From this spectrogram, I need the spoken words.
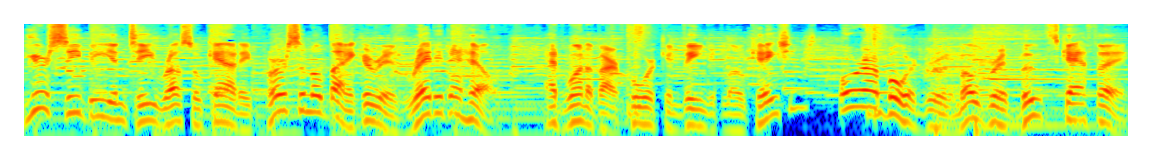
your CB&T Russell County personal banker is ready to help at one of our four convenient locations or our boardroom over at Booth's Cafe.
